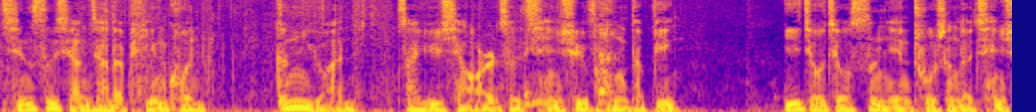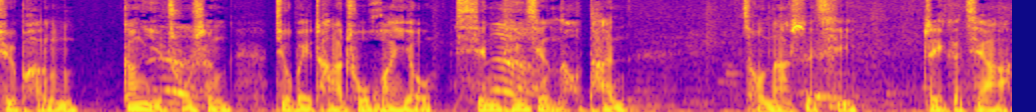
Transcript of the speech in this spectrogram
秦思祥家的贫困根源在于小儿子秦旭鹏的病。一九九四年出生的秦旭鹏，刚一出生就被查出患有先天性脑瘫。从那时起，这个家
